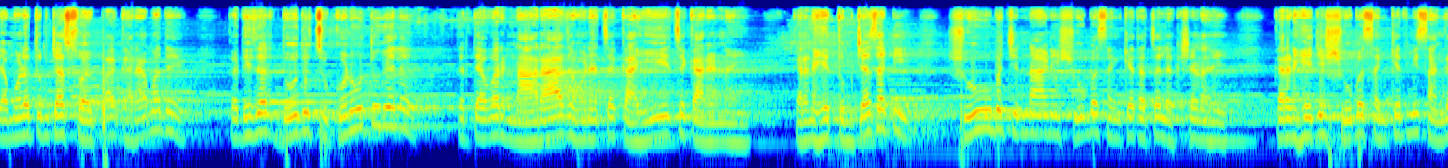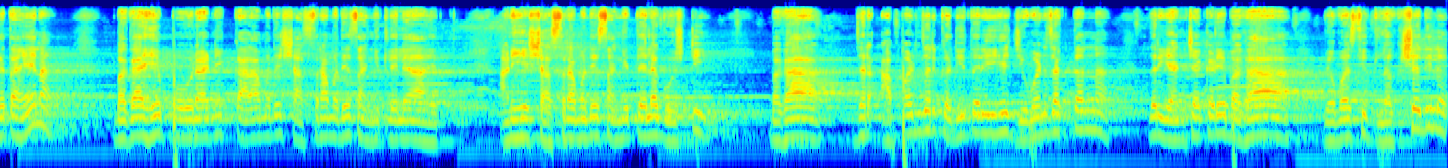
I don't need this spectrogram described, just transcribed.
त्यामुळं तुमच्या स्वयंपाकघरामध्ये कधी जर दूध चुकून उतू गेलं तर त्यावर नाराज होण्याचं काहीच कारण नाही. कारण हे तुमच्यासाठी शुभ चिन्ह आणि शुभ संकेताचं लक्षण आहे. कारण हे जे शुभ संकेत मी सांगत आहे ना बघा हे पौराणिक काळामध्ये शास्त्रामध्ये सांगितलेल्या आहेत. आणि हे शास्त्रामध्ये सांगितलेल्या गोष्टी बघा जर आपण जर कधीतरी हे जीवन जगताना जर यांच्याकडे बघा व्यवस्थित लक्ष दिलं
